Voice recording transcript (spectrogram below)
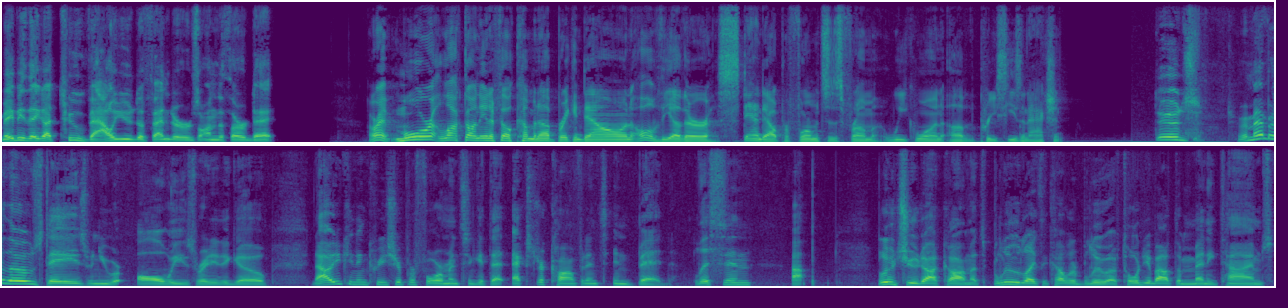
maybe they got two value defenders on the third day. All right, more Locked On NFL coming up, breaking down all of the other standout performances from week one of the preseason action. Dudes, remember those days when you were always ready to go? Now you can increase your performance and get that extra confidence in bed. Listen up. BlueChew.com. That's blue like the color blue. I've told you about them many times.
